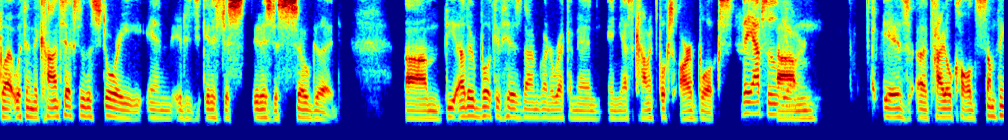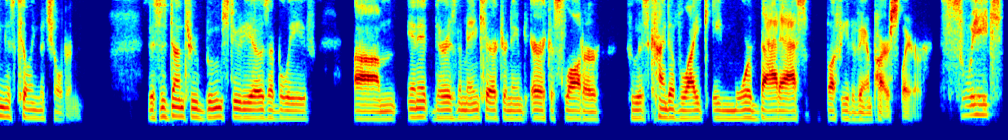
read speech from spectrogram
but within the context of the story and it is it is just it is just so good um the other book of his that i'm going to recommend and yes comic books are books they absolutely are. um, is a title called Something is Killing the Children. This is done through Boom Studios, I believe. Um, in it, there is the main character named Erica Slaughter, who is kind of like a more badass Buffy the Vampire Slayer. Sweet.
